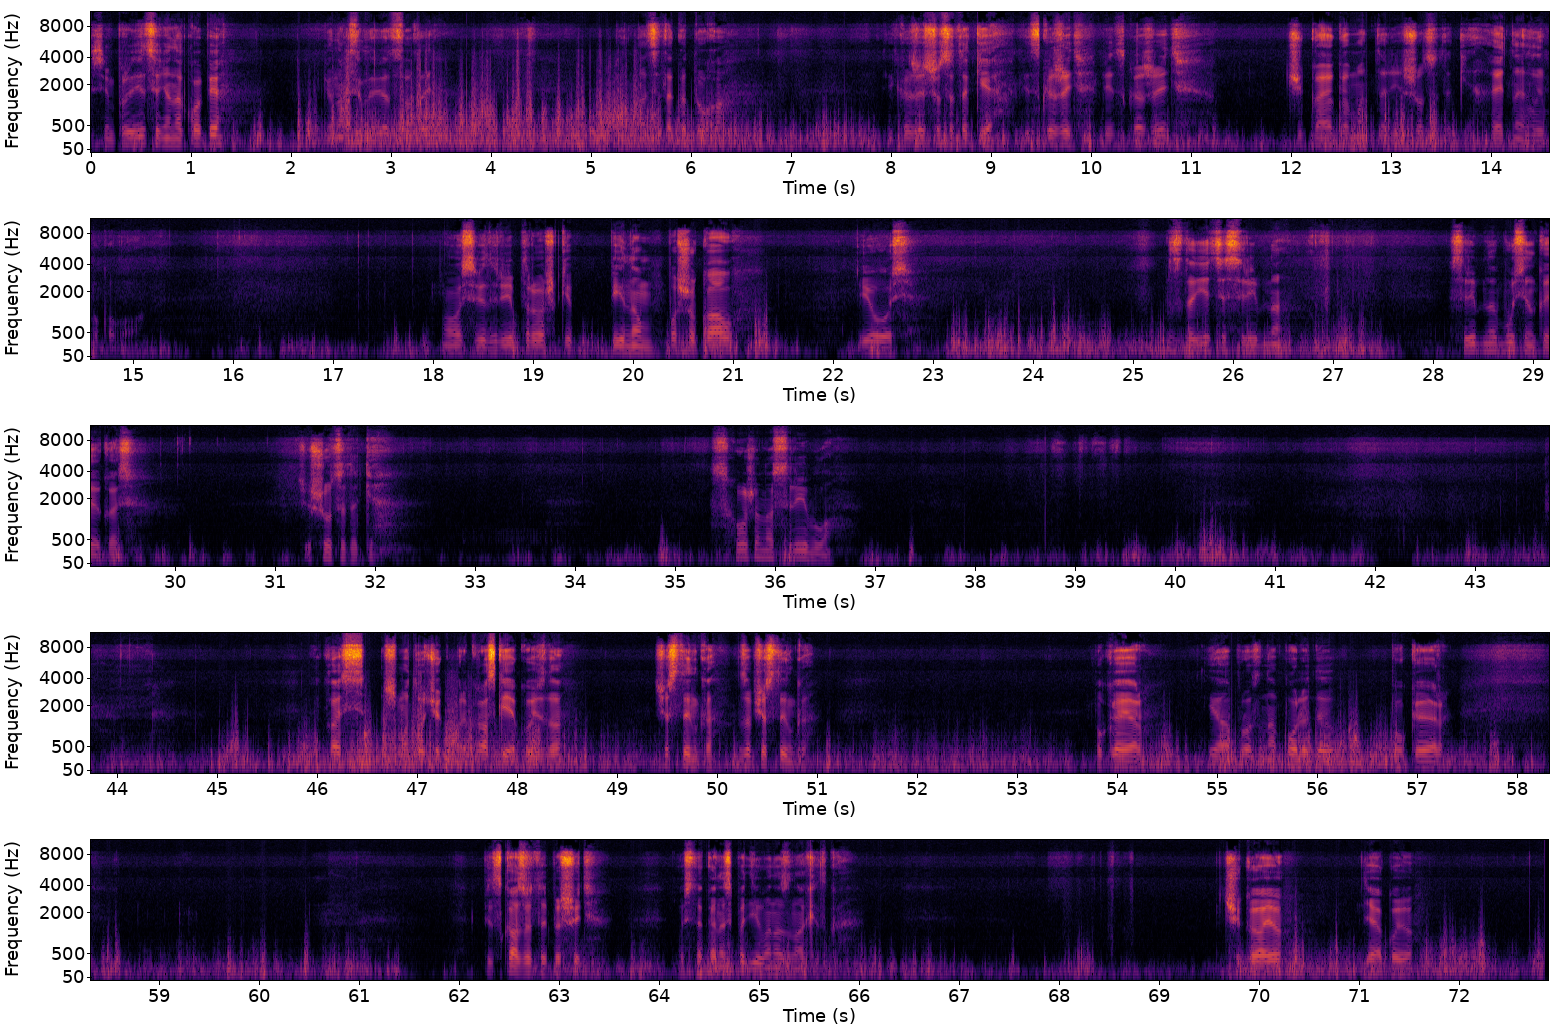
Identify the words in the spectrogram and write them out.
Всім привіт, сьогодні на копі. Кіноксі 900. 15 катуха. І кажіть, що це таке. Підскажіть, підскажіть. Чекаю коментарі, що це таке. Геть не глибоко було. Ось відгріб трошки піном пошукав. І ось. Здається, срібна. Срібна бусинка якась. Чи що це таке? Схоже на срібло. Якась шматочок прикраски якоїсь, да? Частинка, запчастинка. ПКР. Я просто на полі де ПКР. Підказуйте, пишіть. Ось така несподівана знахідка. Чекаю. Дякую.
